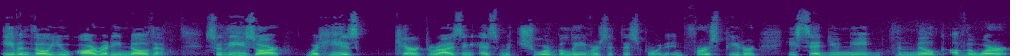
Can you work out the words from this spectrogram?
even though you already know them. So these are what he is characterizing as mature believers at this point. In 1 Peter, he said you need the milk of the word.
